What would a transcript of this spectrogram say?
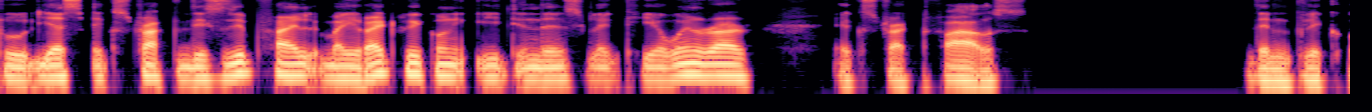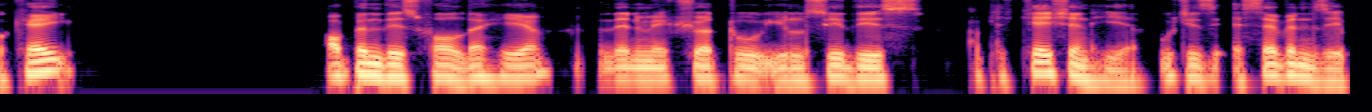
to just extract this zip file by right click on it and then select here WinRAR, extract files. Then click OK. Open this folder here. Then make sure to, you'll see this application here, which is a 7-zip.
